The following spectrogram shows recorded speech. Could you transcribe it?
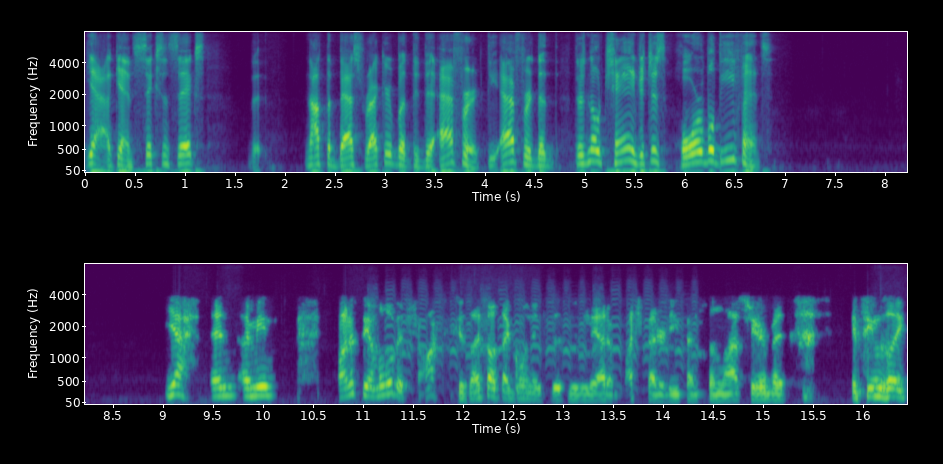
yeah, again, 6 and 6. The, not the best record, but the, the effort, the effort, the, there's no change. It's just horrible defense. Yeah, and I mean, honestly, I'm a little bit shocked because I thought that going into this season they had a much better defense than last year, but it seems like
